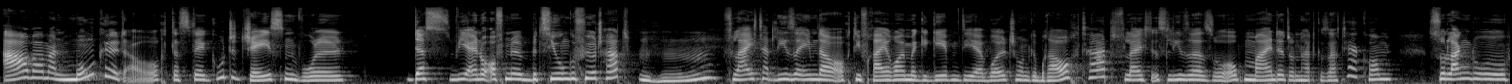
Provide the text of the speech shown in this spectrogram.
Aber man munkelt auch, dass der gute Jason wohl das wie eine offene Beziehung geführt hat. Vielleicht hat Lisa ihm da auch die Freiräume gegeben, die er wollte und gebraucht hat. Vielleicht ist Lisa so open-minded und hat gesagt, ja komm, solange du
